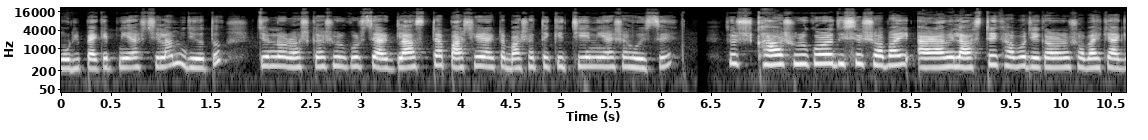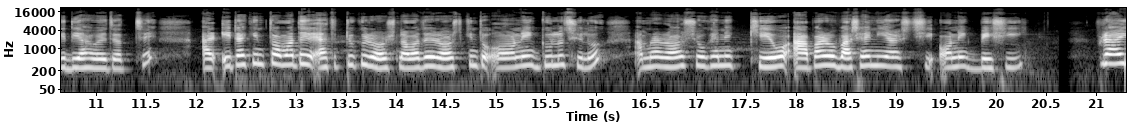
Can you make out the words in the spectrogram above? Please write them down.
মুড়ি প্যাকেট নিয়ে আসছিলাম যেহেতু, জন্য রস খাওয়া শুরু করছি, আর গ্লাসটা পাশের একটা বাসা থেকে চেয়ে নিয়ে আসা হয়েছে। তো খাওয়া শুরু করে দিচ্ছে সবাই, আর আমি লাস্টে খাব, যে কারণে সবাইকে আগে দেওয়া হয়ে যাচ্ছে। আর এটা কিন্তু আমাদের এতটুকু রস না, আমাদের রস কিন্তু অনেকগুলো ছিল। আমরা রস ওখানে খেয়েও আবারও বাসায় নিয়ে আসছি অনেক বেশি। প্রায়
